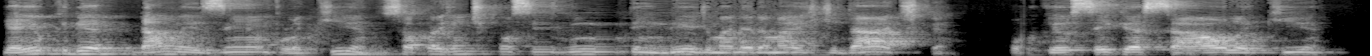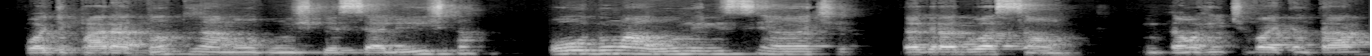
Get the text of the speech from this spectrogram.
E aí eu queria dar um exemplo aqui, só para a gente conseguir entender de maneira mais didática, porque eu sei que essa aula aqui pode parar tanto na mão de um especialista ou de um aluno iniciante da graduação. Então, a gente vai tentar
